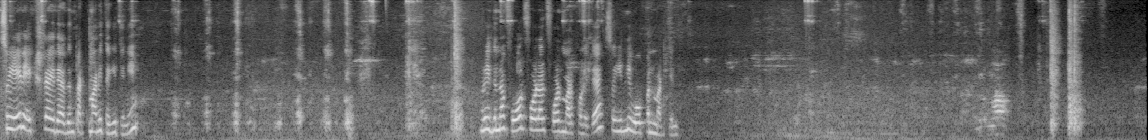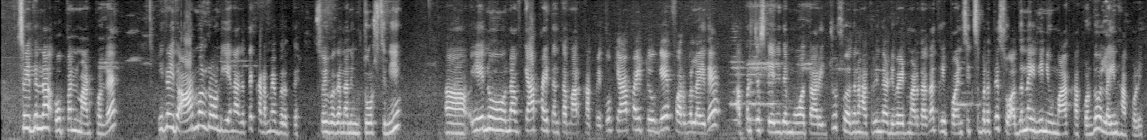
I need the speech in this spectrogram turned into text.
ಸೊ ಏನು ಎಕ್ಸ್ಟ್ರಾ ಇದೆ ಅದನ್ನ ಕಟ್ ಮಾಡಿ ತೆಗಿತೀನಿ. ನೋಡಿ, ಇದನ್ನ ಫೋರ್ ಫೋಲ್ಡ್ ಅಲ್ಲಿ ಫೋಲ್ಡ್ ಮಾಡ್ಕೊಂಡಿದ್ದೆ. ಸೊ ಇಲ್ಲಿ ಓಪನ್ ಮಾಡ್ತೀನಿ. ಸೊ ಇದನ್ನ ಓಪನ್ ಮಾಡ್ಕೊಂಡೆ. ಈಗ ಇದು ಆರ್ಮಲ್ ರೌಂಡ್ ಏನಾಗುತ್ತೆ? ಕಡಿಮೆ ಬರುತ್ತೆ. ಸೊ ಇವಾಗ ನಾನು ನಿಮ್ಗೆ ತೋರಿಸ್ತೀನಿ. ಏನು, ನಾವು ಕ್ಯಾಪ್ ಹೈಟ್ ಅಂತ ಮಾರ್ಕ್ ಹಾಕ್ಬೇಕು. ಕ್ಯಾಪ್ ಹೈಟ್ಗೆ ಫಾರ್ಮುಲಾ ಇದೆ. ಅಪ್ಪರ್ ಚೆಸ್ಟ್ ಏನಿದೆ? ಮೂವತ್ತಾರು ಇಂಚು. ಸೊ ಅದನ್ನ ಹತ್ತರಿಂದ ಡಿವೈಡ್ ಮಾಡಿದಾಗ ತ್ರೀ ಪಾಯಿಂಟ್ ಸಿಕ್ಸ್ ಬರುತ್ತೆ. ಸೊ ಅದನ್ನ ಇಲ್ಲಿ ನೀವು ಮಾರ್ಕ್ ಹಾಕೊಂಡು ಲೈನ್ ಹಾಕೊಳ್ಳಿ.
